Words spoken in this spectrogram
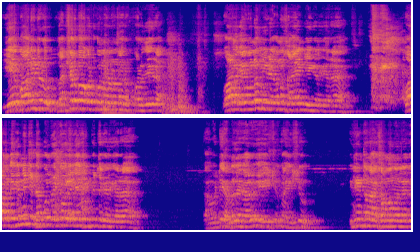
ఏ బాధితులు లక్షలు పోగొట్టుకున్న ఉన్నారు వాళ్ళ దగ్గర. వాళ్ళకేమన్నా మీరు ఏమైనా సహాయం చేయగలిగారా? వాళ్ళ దగ్గర నుంచి డబ్బులు రికవరీ చేసి ఇప్పించగలిగారా? కాబట్టి ఎమ్మెల్యే గారు ఏ ఇష్యూకి ఆ ఇష్యూ దీంతో నాకు సంబంధం లేదు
